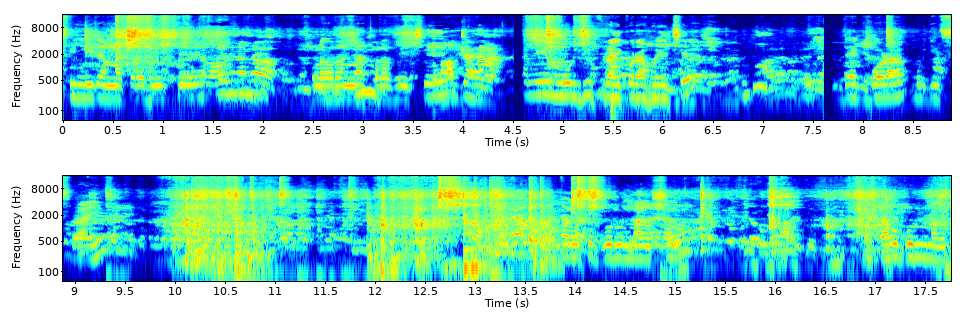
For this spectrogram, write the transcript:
ফিন্নি রান্না করা হয়েছে, পোলাও রান্না করা হয়েছে। এখানে মুরগি ফ্রাই করা হয়েছে। দেখ বড়া, মুরগি ফ্রাই। হয়েছে গরুর মাংস। এটাও গরুর মাংস।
